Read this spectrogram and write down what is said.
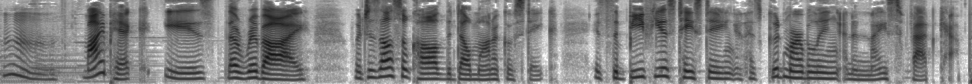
Hmm. My pick is the ribeye, which is also called the Delmonico steak. It's the beefiest tasting and has good marbling and a nice fat cap.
